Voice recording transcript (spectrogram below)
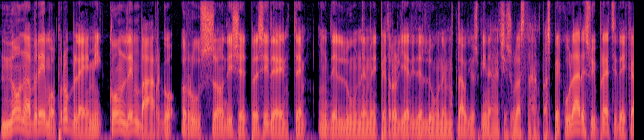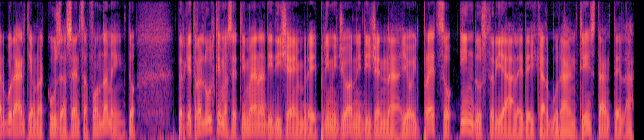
Non avremo problemi con l'embargo russo, dice il presidente dell'UNEM, i petrolieri dell'UNEM, Claudio Spinaci, sulla stampa. Speculare sui prezzi dei carburanti è un'accusa senza fondamento perché tra l'ultima settimana di dicembre e i primi giorni di gennaio il prezzo industriale dei carburanti, stante la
